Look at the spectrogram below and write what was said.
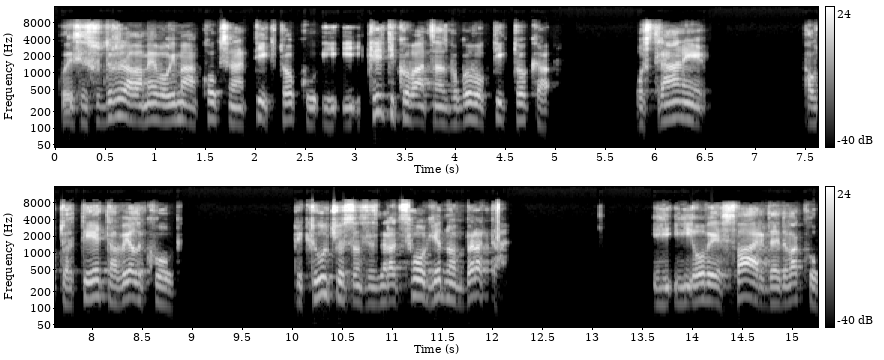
koje se sudržavam, evo ima koliko sam na TikToku i, i, i kritikovan sam zbog ovog TikToka od strane autoriteta velikog. Priključio sam se zarad svog jednog brata i, i ove stvari da je ovako,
